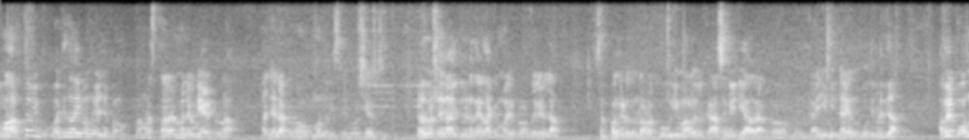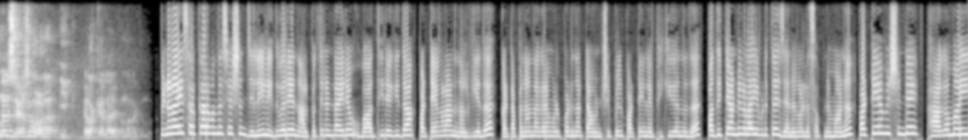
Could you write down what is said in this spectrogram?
വാർത്ത വലുതായി വന്നു കഴിഞ്ഞപ്പം നമ്മുടെ സ്ഥല എം എൽ എ കൂടിയായിട്ടുള്ള ജലവിഭവ മന്ത്രി ശ്രീ അഗസ്റ്റിൻ ഇടതുപക്ഷ ജനാധിപത്യയുടെ നേതാക്കന്മാരും പ്രവർത്തകരും എല്ലാം പങ്കെടുത്തുകൊണ്ട് അവിടെ പോവുകയും ആളുകൾക്ക് ആശങ്കയ്ക്ക് യാതൊരു കാര്യമില്ല എന്ന് ബോധ്യപ്പെടുത്തിയതാണ് അവർ പോകുന്നതിന് ശേഷമാണ് ഈ ഇളക്കെല്ലാം ഇപ്പം നടക്കുന്നത്. പിണറായി സർക്കാർ വന്ന ശേഷം ജില്ലയിൽ ഇതുവരെ നാൽപ്പത്തിരണ്ടായിരം ഉപാധിരഹിത പട്ടയങ്ങളാണ് നൽകിയത്. കട്ടപ്പന നഗരം ഉൾപ്പെടുന്ന ടൗൺഷിപ്പിൽ പട്ടയം ലഭിക്കുക എന്നത് പതിറ്റാണ്ടുകളായി ഇവിടുത്തെ ജനങ്ങളുടെ സ്വപ്നമാണ്. പട്ടയ മിഷന്റെ ഭാഗമായി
